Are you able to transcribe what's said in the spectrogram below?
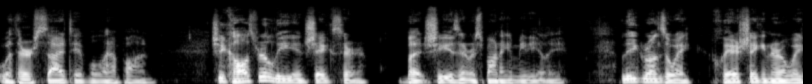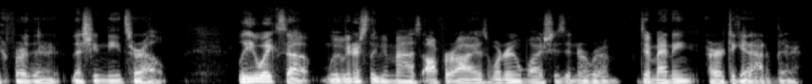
with her side table lamp on. She calls for Lee and shakes her, but she isn't responding immediately. Lee groans awake, Claire shaking her awake further that she needs her help. Lee wakes up, moving her sleeping mask off her eyes, wondering why she's in her room, demanding her to get out of there.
